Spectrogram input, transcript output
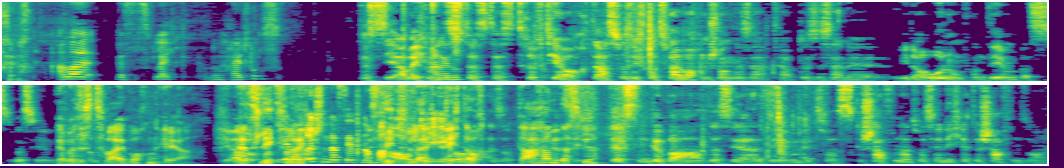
Stelle. Aber das ist vielleicht eine Haltungsding, Das, ja, aber ich meine, das, Also- das, das trifft hier auch das, was ich vor zwei Wochen schon gesagt habe. Das ist eine Wiederholung von dem, was, was wir... Ja, aber das ist zwei Wochen her. Ja, Jetzt aber- liegt Wir vielleicht, frischen das jetzt es nochmal liegt auf, vielleicht echt auch Also, daran, er wird dass sich wir. dessen gewahr, dass er halt eben etwas geschaffen hat, was er nicht hätte schaffen sollen.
